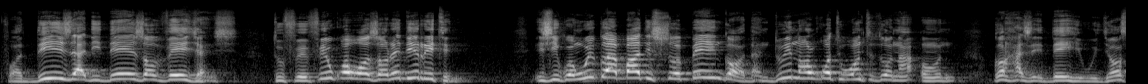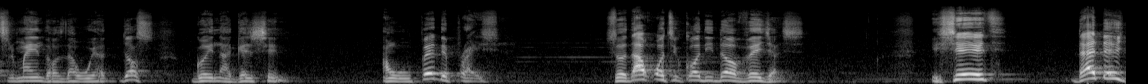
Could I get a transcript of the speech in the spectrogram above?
For these are the days of vengeance to fulfill what was already written. You see, when we go about disobeying God and doing all what we want to do on our own, God has a day He will just remind us that we are just going against Him. And we'll pay the price. So that's what you call the day of vengeance. He said, that day,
